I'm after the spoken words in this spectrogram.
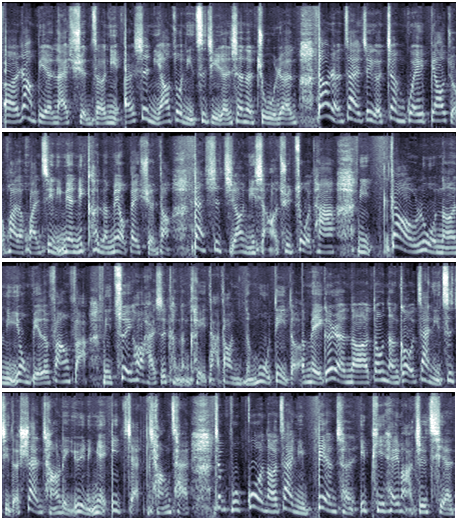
呃让别人来选择你，而是你要做你自己人生的主人。当然，在这个正规标准化的环境里面，你可能没有被选到，但是只要你想要去做它，你绕路呢，你用别的方法，你最后还是可能可以达到你的目的的。每个人呢都能够在你自己的擅长领域里面一展长才。这不过呢，在你变成一匹黑马之前，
